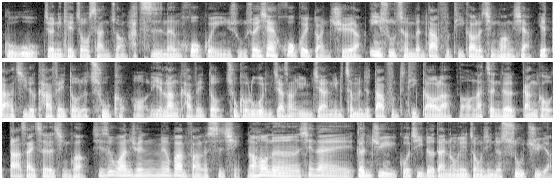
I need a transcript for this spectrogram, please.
谷物，就你可以走散装，它只能货柜运输。所以现在货柜短缺啊，运输成本大幅提高的情况下，也打击了咖啡豆的出口哦，也让咖啡豆出口。如果你加上运价，你的成本就大幅的提高了哦。那整个港口大塞车的情况，其实完全没有办法的事情。然后呢，现在根据国际热带农业中心的数据啊。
